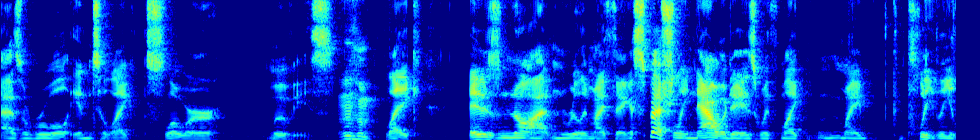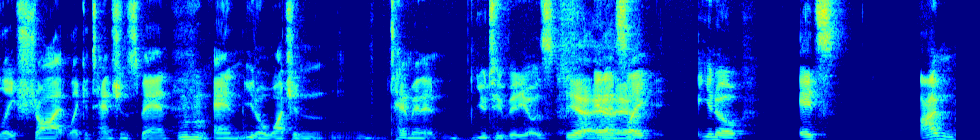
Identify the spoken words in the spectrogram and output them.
as a rule, into like slower movies. hmm Like it is not really my thing, especially nowadays with like my completely like shot like attention span hmm and you know watching 10 minute YouTube videos Yeah. and yeah, it's yeah. like you know it's i'm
